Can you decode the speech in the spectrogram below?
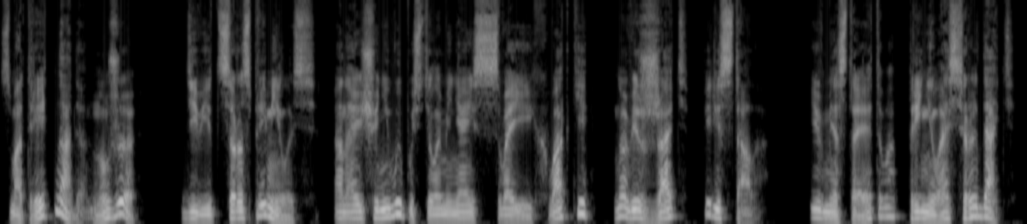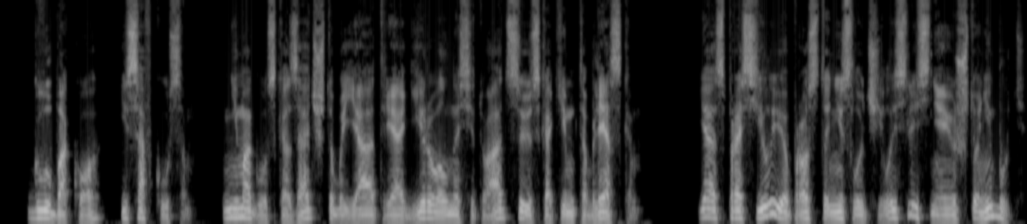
«Смотреть надо, ну же». Девица распрямилась. Она еще не выпустила меня из своей хватки, но визжать перестала. И вместо этого принялась рыдать, глубоко и со вкусом. Не могу сказать, чтобы я отреагировал на ситуацию с каким-то блеском. Я спросил ее просто, не случилось ли с нею что-нибудь.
